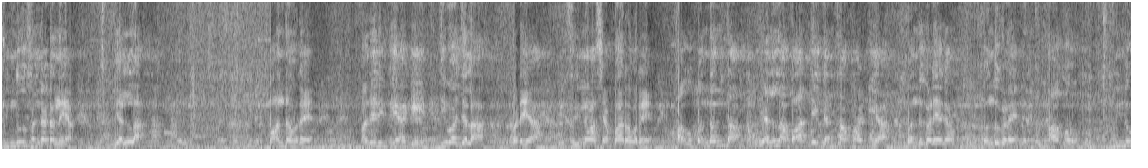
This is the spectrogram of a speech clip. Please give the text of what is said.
ಹಿಂದೂ ಸಂಘಟನೆಯ ಎಲ್ಲ ಬಾಂಧವರೇ, ಅದೇ ರೀತಿಯಾಗಿ ಜೀವಜಲ ಪಡೆಯ ಶ್ರೀನಿವಾಸ್ ಹೆಬ್ಬಾರ್ ಅವರೇ ಹಾಗೂ ಬಂದಂಥ ಎಲ್ಲ ಭಾರತೀಯ ಜನತಾ ಪಾರ್ಟಿಯ ಬಂಧುಗಳೇ ಬಂಧುಗಳೇ ಹಾಗೂ ಹಿಂದೂ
